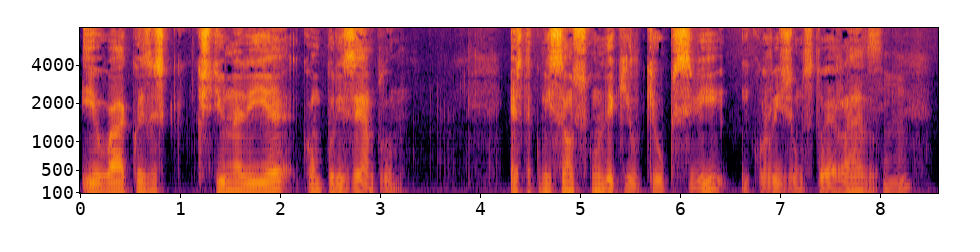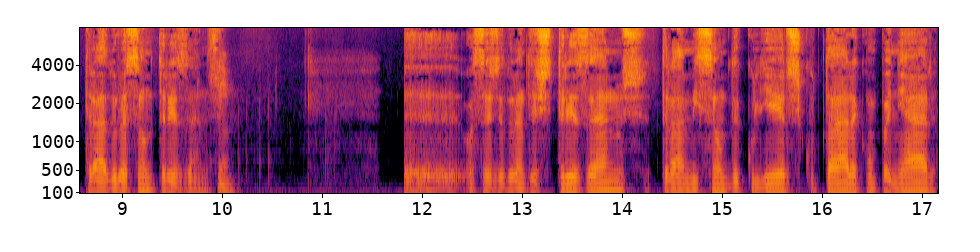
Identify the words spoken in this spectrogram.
eu há coisas que questionaria, como por exemplo, esta comissão, segundo aquilo que eu percebi, e corrijam-me se estou errado, Sim. terá a duração de três anos. Sim. Uh, ou seja, durante estes três anos terá a missão de acolher, escutar, acompanhar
